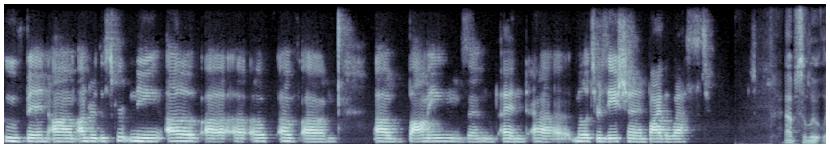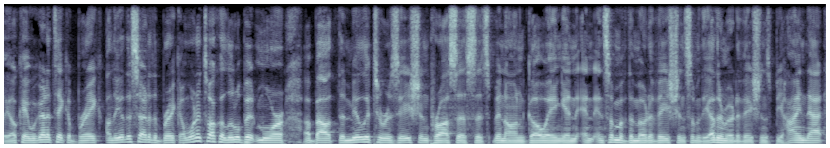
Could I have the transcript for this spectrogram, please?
who've been um, under the scrutiny of uh, of, of um, uh, bombings and and uh, militarization by the West. Absolutely. Okay, we got to take a break. On the other side of the break, I want to talk a little bit more about the militarization process that's been ongoing and, and, and some of the motivations, some of the other motivations behind that.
